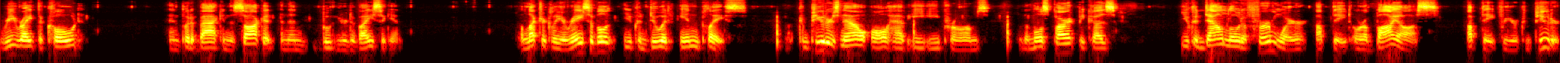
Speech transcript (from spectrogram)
rewrite the code, and put it back in the socket, and then boot your device again. Electrically erasable, you can do it in place. Computers now all have EEPROMs for the most part because you can download a firmware update or a BIOS update for your computer.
